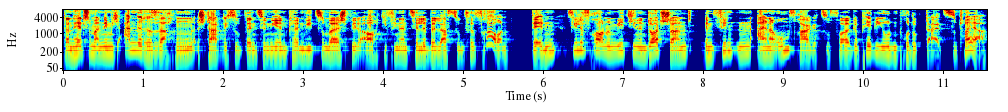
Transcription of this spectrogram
Dann hätte man nämlich andere Sachen staatlich subventionieren können, wie zum Beispiel auch die finanzielle Belastung für Frauen. Denn viele Frauen und Mädchen in Deutschland empfinden einer Umfrage zufolge Periodenprodukte als zu teuer.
